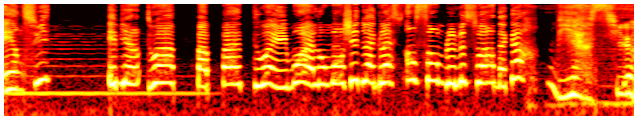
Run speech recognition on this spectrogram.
Et ensuite, eh bien, toi, papa, toi et moi allons manger de la glace ensemble le soir, d'accord? Bien sûr.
